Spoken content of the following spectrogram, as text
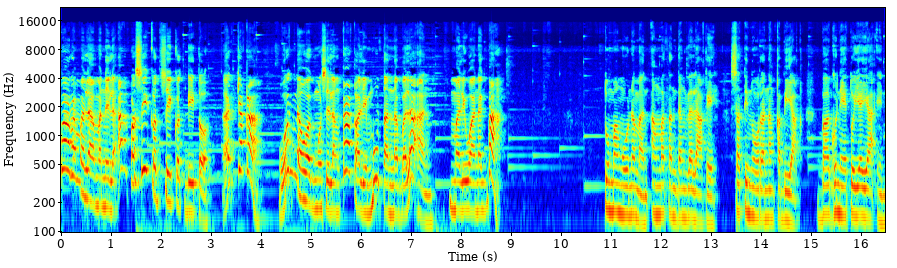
para malaman nila ang pasikot-sikot dito at tsaka, huwag na huwag mo silang kakalimutan na balaan. Maliwanag ba? Tumango naman ang matandang lalaki sa tinuran ng kabiyak bago neto yayain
